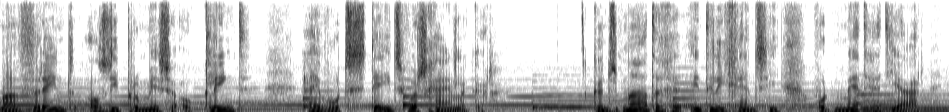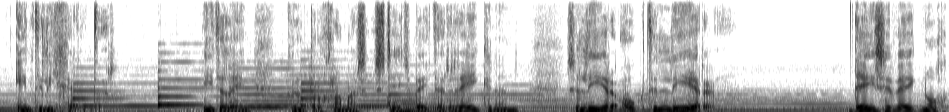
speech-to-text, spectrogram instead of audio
Maar vreemd als die promisse ook klinkt, hij wordt steeds waarschijnlijker. Kunstmatige intelligentie wordt met het jaar intelligenter. Niet alleen kunnen programma's steeds beter rekenen, ze leren ook te leren. Deze week nog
